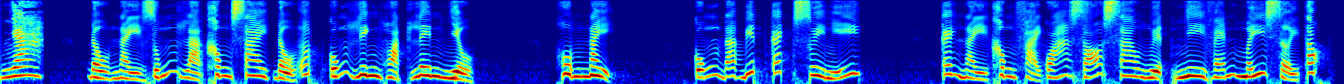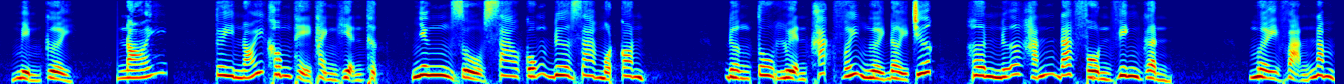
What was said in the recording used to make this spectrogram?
Nha, đầu này dũng là không sai, đầu óc cũng linh hoạt lên nhiều. Hôm nay, cũng đã biết cách suy nghĩ. Cái này không phải quá rõ sao Nguyệt Nhi vén mấy sợi tóc, mỉm cười. Nói, tuy nói không thể thành hiện thực, nhưng dù sao cũng đưa ra một con. Đường tu luyện khác với người đời trước, hơn nữa hắn đã phồn vinh gần. Mười vạn năm.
